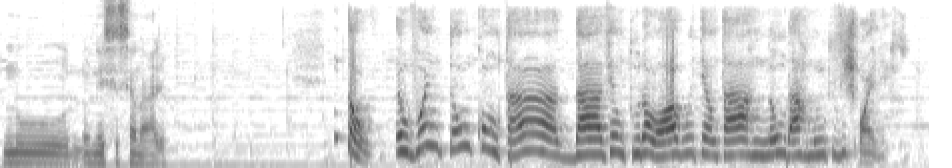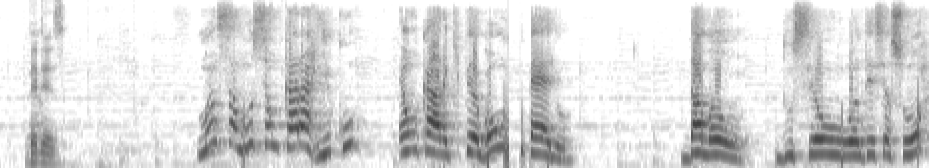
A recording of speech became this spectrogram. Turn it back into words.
no, nesse cenário. Então, eu vou então contar da aventura logo e tentar não dar muitos spoilers. Beleza. Mansa Musa é um cara rico, é um cara que pegou um império da mão do seu antecessor.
